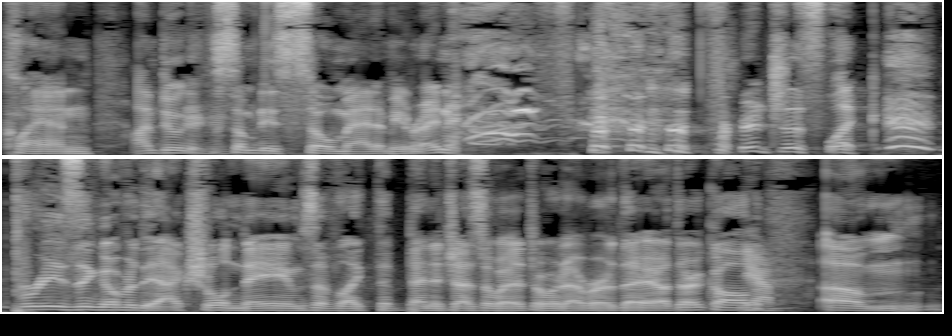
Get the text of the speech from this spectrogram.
clan. I'm doing mm-hmm. somebody's so mad at me right now. for, for, just like breezing over the actual names of like the Bene Gesserit or whatever they they're called. Yeah. Um,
